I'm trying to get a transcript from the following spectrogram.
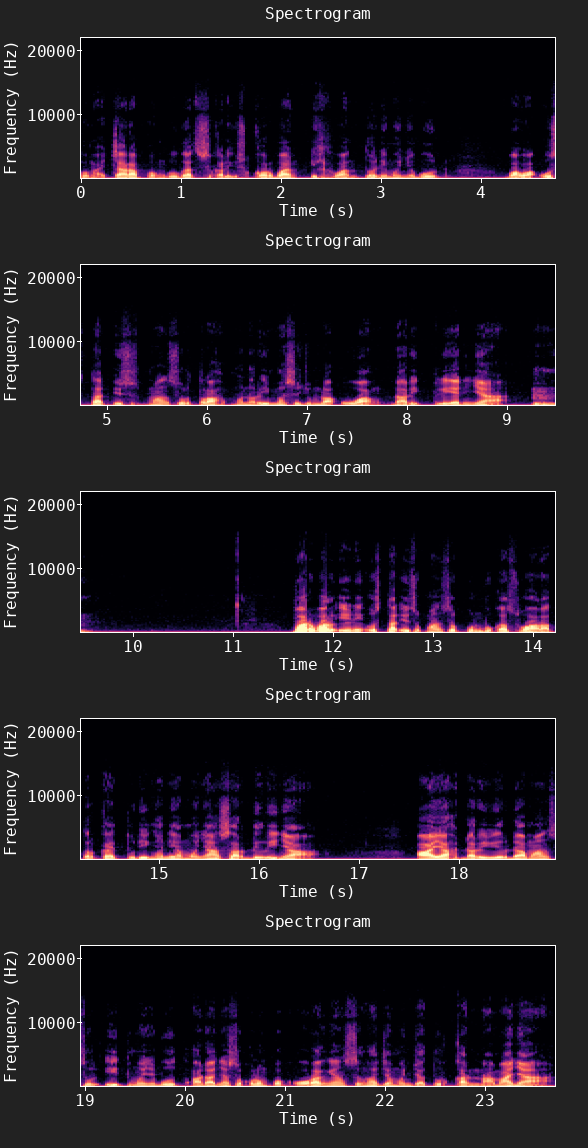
Pengacara penggugat sekaligus korban Ikhwan Toni menyebut bahwa Ustadz Yusuf Mansur telah menerima sejumlah uang dari kliennya. Baru-baru ini Ustadz Yusuf Mansur pun buka suara terkait tudingan yang menyasar dirinya. Ayah dari Wirda Mansur itu menyebut adanya sekelompok orang yang sengaja menjatuhkan namanya.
